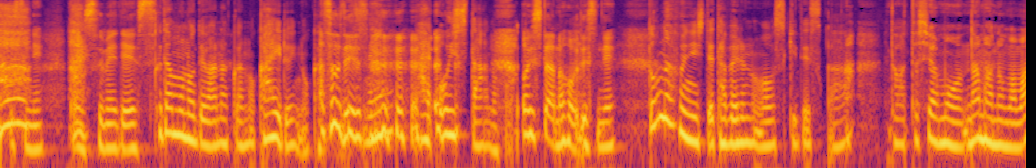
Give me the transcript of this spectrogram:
ですね、はい、おすすめです。果物ではなくあの貝類の牡蠣、ね、そうです。はい、オイスターの方。オイスターの方ですね。どんな風にして食べるのがお好きですか？と、私はもう生のまま。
